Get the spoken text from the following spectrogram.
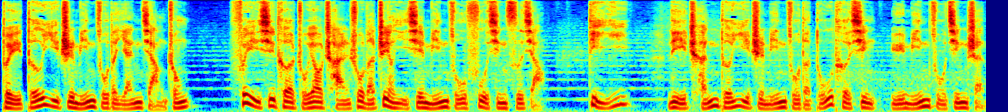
对德意志民族的演讲中。费希特主要阐述了这样一些民族复兴思想：第一，立陈德意志民族的独特性与民族精神，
